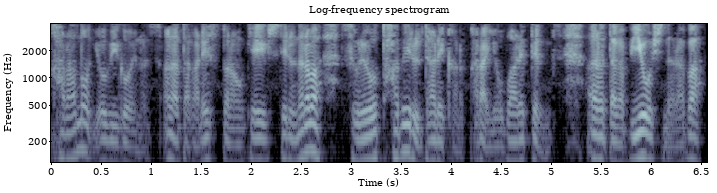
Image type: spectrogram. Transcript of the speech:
からの呼び声なんです。あなたがレストランを経営しているならば、それを食べる誰かから呼呼ばれてるんです。あなたが美容師ならば、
